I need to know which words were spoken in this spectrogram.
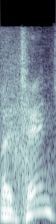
Attention.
